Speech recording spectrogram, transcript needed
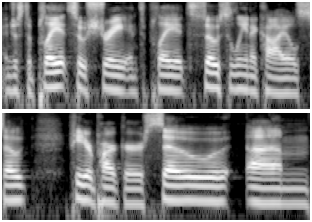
and just to play it so straight and to play it so Selina Kyle, so Peter Parker, so um,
